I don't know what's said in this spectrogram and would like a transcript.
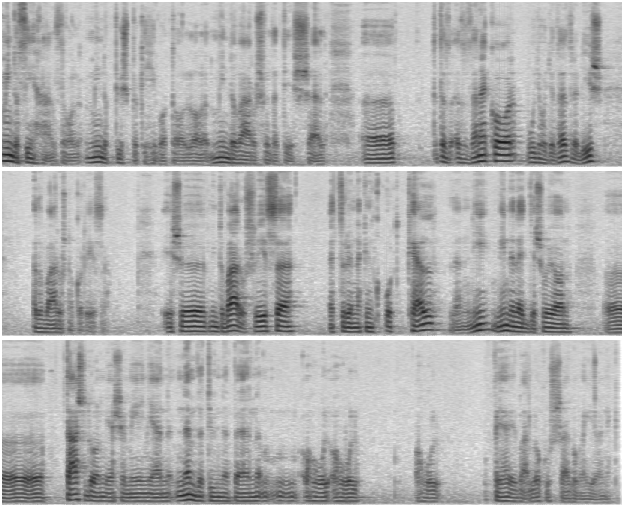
Mind a színházzal, mind a püspöki hivatallal, mind a városvezetéssel. Tehát ez, ez a zenekar, úgy, ahogy az ezred is, ez a városnak a része. És mint a város része, egyszerűen nekünk ott kell lenni minden egyes olyan társadalmi eseményen, nemzeti ünnepen, ahol, ahol, ahol Fehérvár lakossága megjelenik.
